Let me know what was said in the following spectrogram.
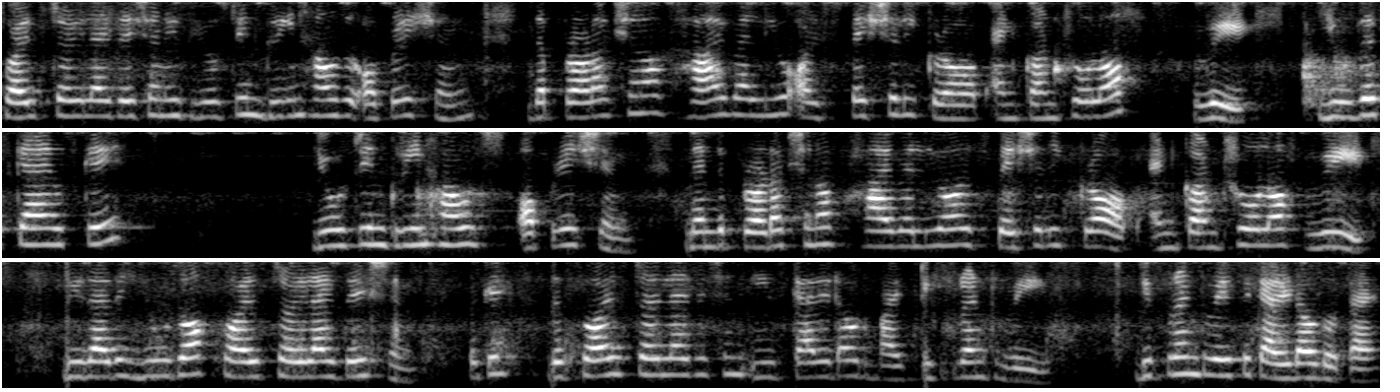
soil sterilization is used in greenhouse operation the production of high value or specially crop and control of weeds uses क्या है उसके used in greenhouse operation then the production of high value or specially crop and control of weeds these are the use of soil sterilization okay the soil sterilization is carried out by different ways different ways से carried out होता है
